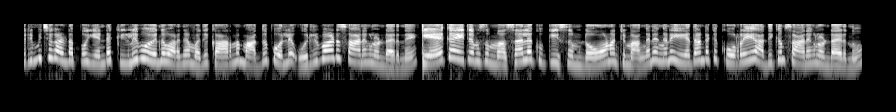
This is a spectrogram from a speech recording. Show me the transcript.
ഒരുമിച്ച് കണ്ടപ്പോൾ എന്റെ കിളി പോയെന്ന് പറഞ്ഞാൽ മതി. കാരണം അതുപോലെ ഒരുപാട് സാധനങ്ങൾ ഉണ്ടായിരുന്നേ. കേക്ക് ഐറ്റംസും മസാല കുക്കീസും ഡോണറ്റും അങ്ങനെ അങ്ങനെ ഏതാണ്ടൊക്കെ കുറേ അധികം സാധനങ്ങൾ ഉണ്ടായിരുന്നു.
